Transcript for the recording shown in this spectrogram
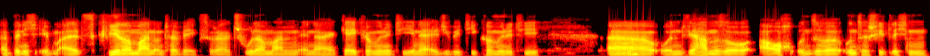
äh, bin ich eben als queerer Mann unterwegs oder als schwuler Mann in der Gay-Community, in der LGBT-Community. Mhm. Äh, und wir haben so auch unsere unterschiedlichen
